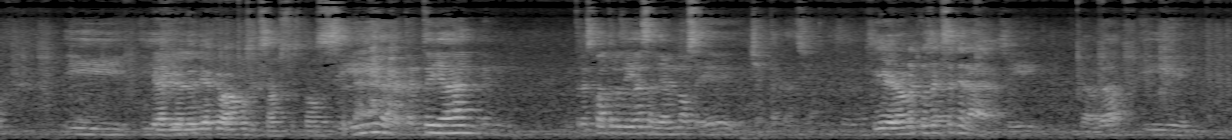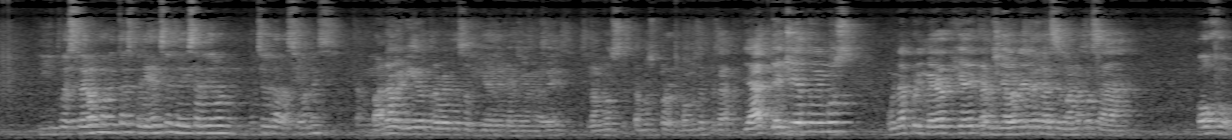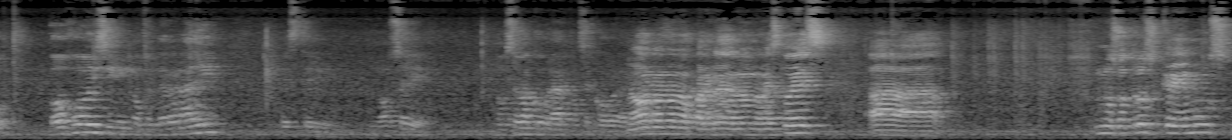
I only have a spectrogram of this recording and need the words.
Y, y Y al el día que vamos exhaustos todos. Sí, de repente ya en, en 3, 4 días salían, no sé, 80 canciones. Sí, era una cosa exagerada. Sí, la verdad. Y, y pues fueron bonitas experiencias, de ahí salieron muchas grabaciones. Van a venir otra vez las orgías de canciones. ¿eh? Estamos, estamos vamos a empezar. Ya, de hecho, ya tuvimos una primera orgía de canciones la semana pasada. Ojo, ojo y sin ofender a nadie, este, no se, no se va a cobrar, no se cobra. No, no, no, no, para nada, no, no. Esto es. ah, nosotros creemos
